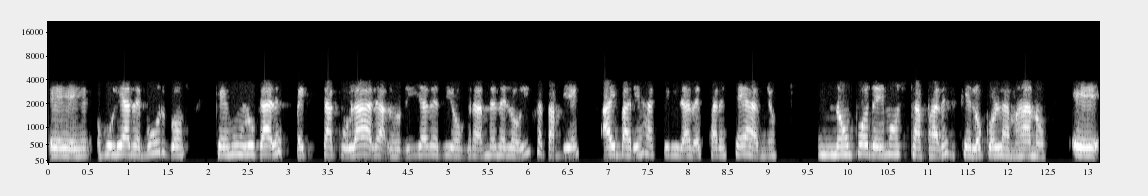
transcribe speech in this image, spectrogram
eh, Julia de Burgos, que es un lugar espectacular a la orilla de Río Grande de Loíza, también hay varias actividades para este año. No podemos tapar el cielo con la mano. Eh,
